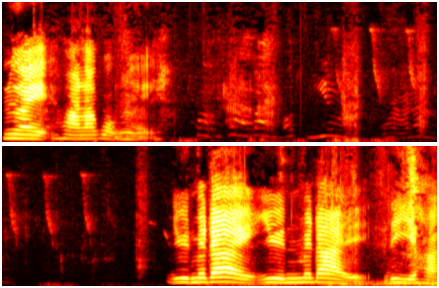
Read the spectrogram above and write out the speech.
เหนื่อยวารักบอกเหนื่อย ยืนไม่ได้ ยืนไม่ได้ดีค่ะ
